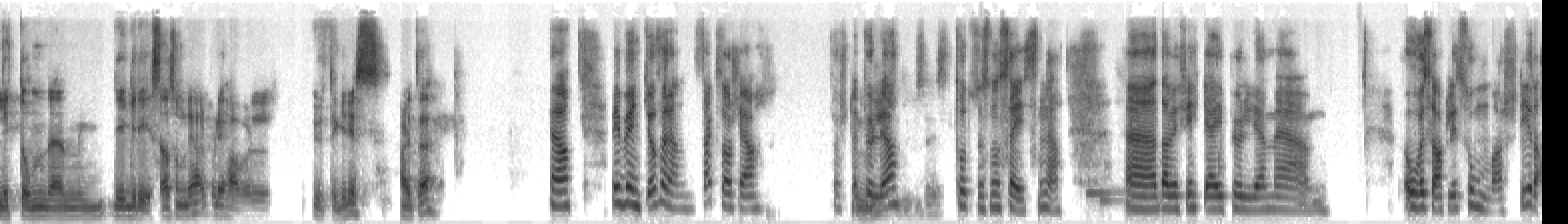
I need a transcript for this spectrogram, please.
litt om den, de grisa som de har, for de har vel utegris, har de ikke det? Ja, vi begynte jo for en seks år siden. Første mm. pulje, 2016, ja. Eh, da vi fikk ei pulje med hovedsakelig sommerstid. da.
